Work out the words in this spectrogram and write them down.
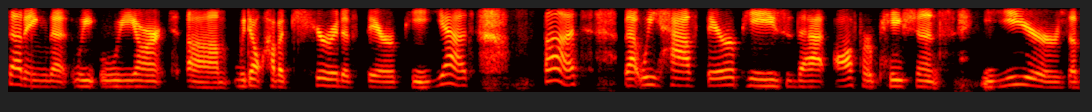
setting that we we aren't um, we don't have a curative therapy yet, but that we have therapies that offer patients years of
